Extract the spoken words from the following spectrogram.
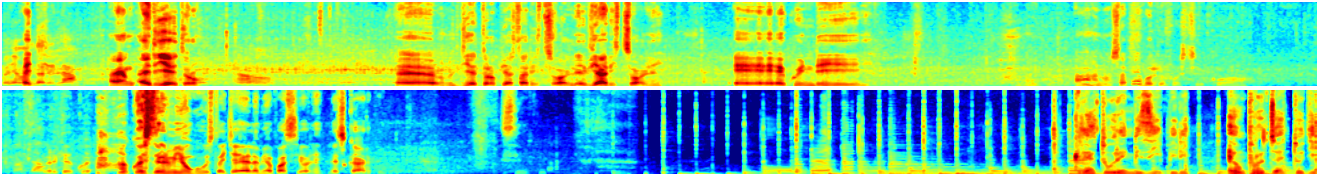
Vogliamo È- andare là? È, è dietro, Ah. è dietro Piazza Rizzoli, è via Rizzoli e, e quindi... Ah, non sapevo che fosse qua. Perché que- questo è il mio gusto, cioè la mia passione, le scarpe. Sì. Creature Invisibili è un progetto di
